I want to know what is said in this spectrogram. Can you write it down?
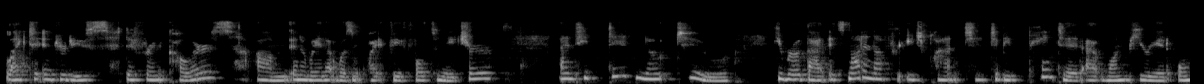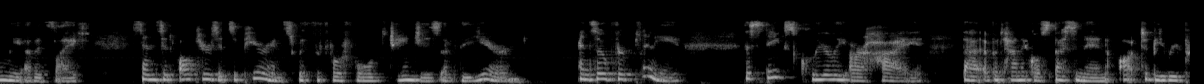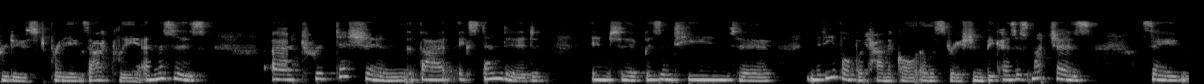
like to introduce different colors um, in a way that wasn't quite faithful to nature. And he did note too, he wrote that it's not enough for each plant to, to be painted at one period only of its life, since it alters its appearance with the fourfold changes of the year. And so for Pliny, the stakes clearly are high that a botanical specimen ought to be reproduced pretty exactly. And this is a tradition that extended into Byzantine to medieval botanical illustration because as much as, say,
